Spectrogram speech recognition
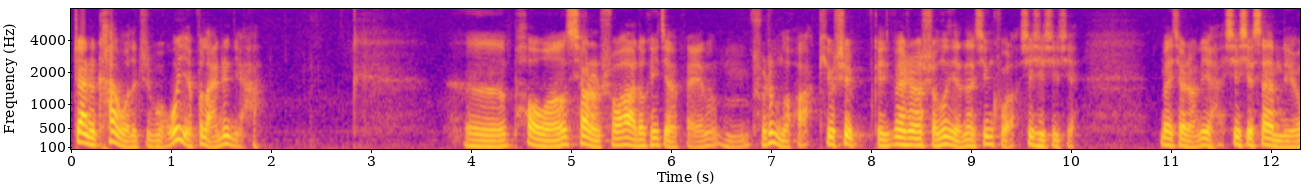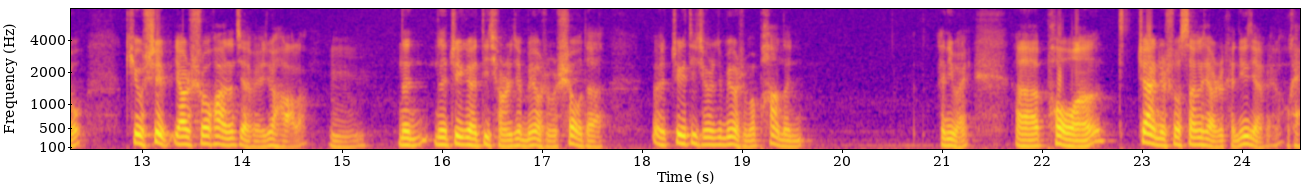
站着看我的直播，我也不拦着你哈。嗯，炮王校长说话都可以减肥了，嗯，说这么多话。Q ship 给麦校长绳子点赞，辛苦了，谢谢谢谢。麦校长厉害，谢谢 Sam 刘。Q ship 要是说话能减肥就好了，嗯，那那这个地球上就没有什么瘦的，呃，这个地球上就没有什么胖的。Anyway，呃，炮王站着说三个小时肯定减肥了。OK，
